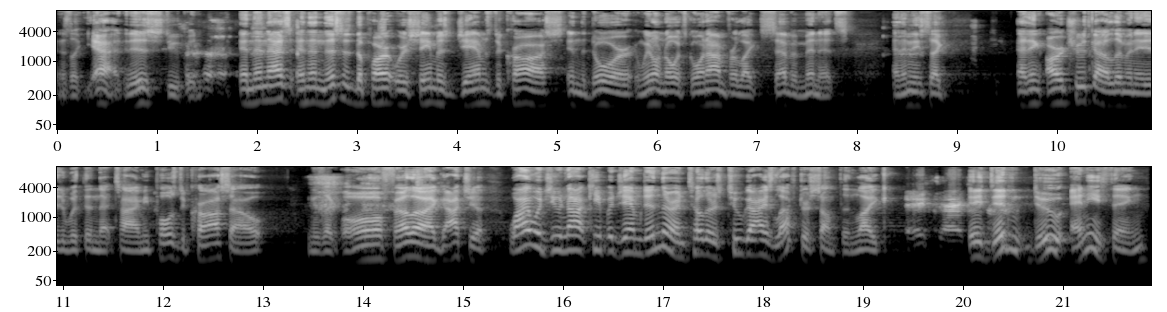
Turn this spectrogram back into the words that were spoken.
And it's like, yeah, it is stupid. And then that's and then this is the part where Sheamus jams the cross in the door, and we don't know what's going on for like seven minutes. And then he's like, I think R Truth got eliminated within that time. He pulls the cross out, and he's like, "Oh, fella, I got you." Why would you not keep it jammed in there until there's two guys left or something? Like, Exactly. it didn't do anything,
